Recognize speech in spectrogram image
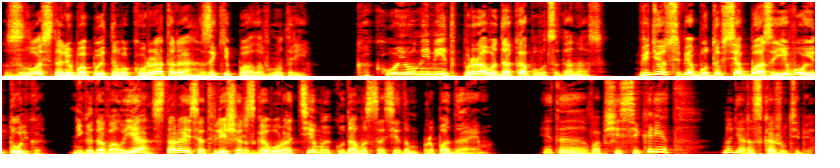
Злость на любопытного куратора закипала внутри. Какое он имеет право докапываться до нас? Ведет себя, будто вся база его и только. Негодовал я, стараясь отвлечь разговор от темы, куда мы с соседом пропадаем. Это вообще секрет, но я расскажу тебе.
